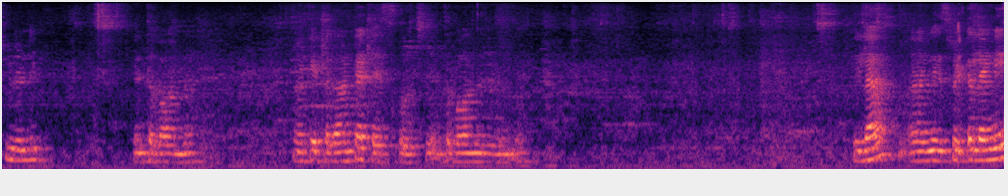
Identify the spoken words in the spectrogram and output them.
చూడండి. ఎంత బాగుందో. మనకి ఎట్లా కావాలంటే అట్లా వేసుకోవచ్చు. ఎంత బాగుందో చూడండి. ఇలా స్వెట్టర్లన్నీ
